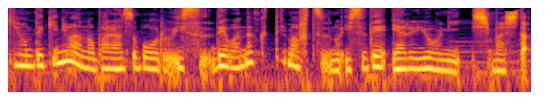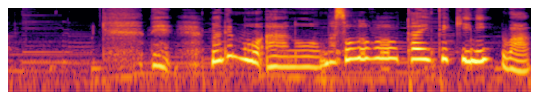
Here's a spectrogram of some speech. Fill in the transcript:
基本的にはあのバランスボール椅子ではなくて、まあ、普通の椅子でやるようにしました。ねまあ、でもあの、まあ、相対的には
